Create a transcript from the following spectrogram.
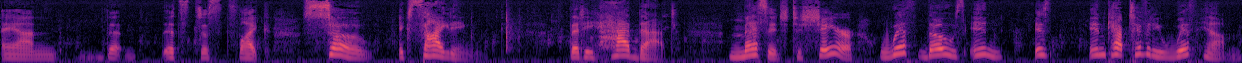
And that it's just like so exciting that he had that message to share with those in is in captivity with him.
